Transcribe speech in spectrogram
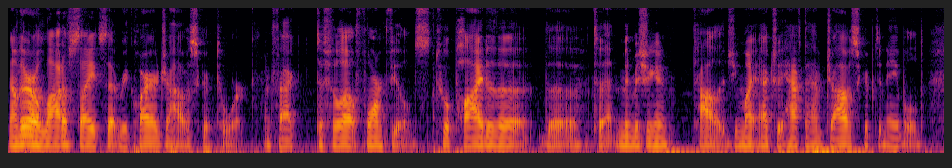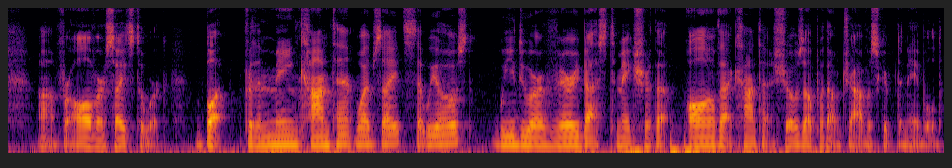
Now there are a lot of sites that require JavaScript to work. In fact, to fill out form fields, to apply to the, the to Mid Michigan College, you might actually have to have JavaScript enabled uh, for all of our sites to work. But for the main content websites that we host, we do our very best to make sure that all of that content shows up without JavaScript enabled.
